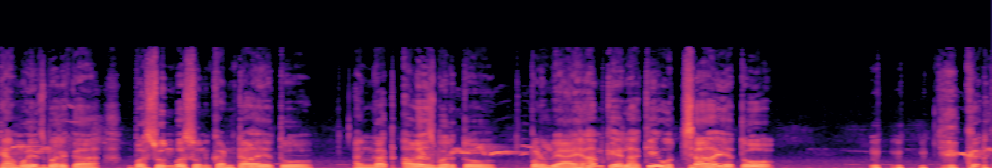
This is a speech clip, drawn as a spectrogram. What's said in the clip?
त्यामुळेच बरं का बसून बसून कंटाळा येतो अंगात आळस भरतो पण व्यायाम केला की उत्साह येतो. खरं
